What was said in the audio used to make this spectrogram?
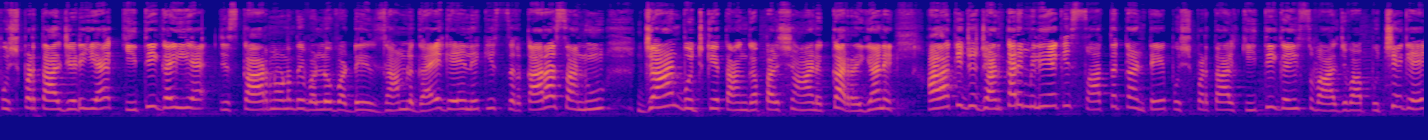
ਪੁੱਛ ਪੜਤਾਲ ਜਿਹੜੀ ਹੈ ਕੀਤੀ ਗਈ ਹੈ, ਜਿਸ ਕਾਰਨ ਉਹਨਾਂ ਦੇ ਵੱਲੋਂ ਵੱਡੇ ਇਲਜ਼ਾਮ ਲਗਾਏ ਗਏ ਨੇ ਕਿ ਸਰਕਾਰਾਂ ਸਾਨੂੰ ਜਾਣ ਕੇ ਤੰਗ ਪਰੇਸ਼ਾਨ ਕਰ ਰਹੀਆਂ ਨੇ। ਹਾਲਾਂਕਿ ਜੋ ਜਾਣਕਾਰੀ ਮਿਲੀ ਹੈ ਕਿ 7 ਘੰਟੇ ਪੁੱਛ ਪੜਤਾਲ ਕੀਤੀ ਗਈ, ਸਵਾਲ ਜਵਾਬ ਪੁੱਛੇ ਗਏ।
